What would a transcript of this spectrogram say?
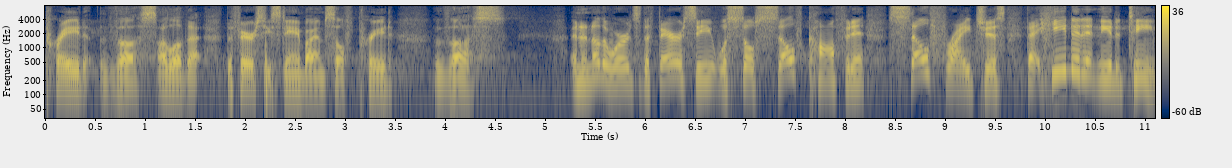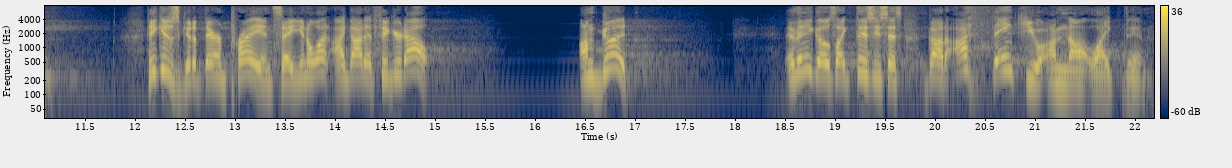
prayed thus. I love that. The Pharisee standing by himself prayed thus. And in other words, the Pharisee was so self confident, self righteous, that he didn't need a team. He could just get up there and pray and say, you know what? I got it figured out. I'm good. And then he goes like this He says, God, I thank you I'm not like them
